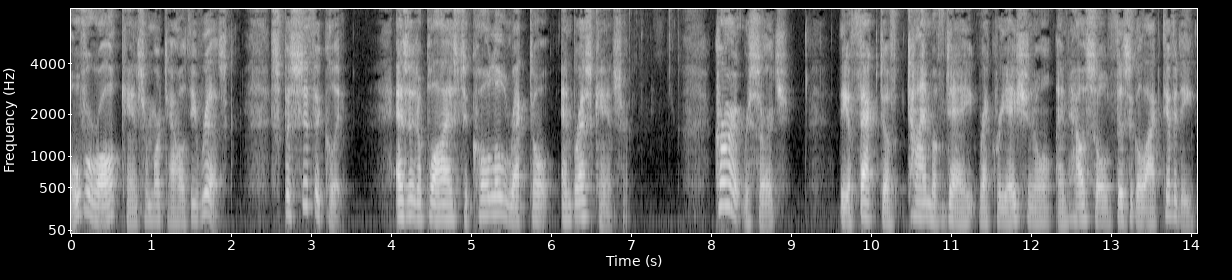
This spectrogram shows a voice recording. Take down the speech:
overall cancer mortality risk, specifically as it applies to colorectal and breast cancer. Current research, the effect of time of day, recreational, and household physical activity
